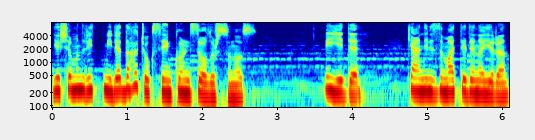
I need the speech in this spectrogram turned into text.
yaşamın ritmiyle daha çok senkronize olursunuz. Ve 7. Kendinizi maddeden ayırın.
